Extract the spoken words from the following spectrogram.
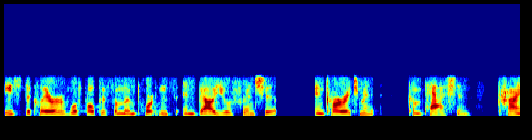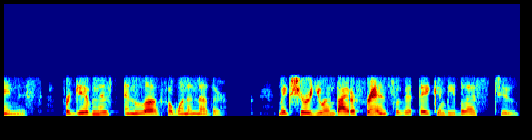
Each declarer will focus on the importance and value of friendship, encouragement, compassion, kindness, forgiveness, and love for one another. Make sure you invite a friend so that they can be blessed too.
